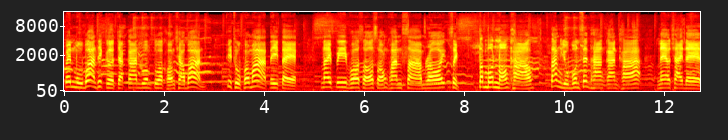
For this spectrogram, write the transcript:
เป็นหมู่บ้านที่เกิดจากการรวมตัวของชาวบ้าน ที่ถูกพม่าตีแตกในปีพศ 2310 ตำบลหนองขาวตั้งอยู่บนเส้นทางการค้า แนวชายแดน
